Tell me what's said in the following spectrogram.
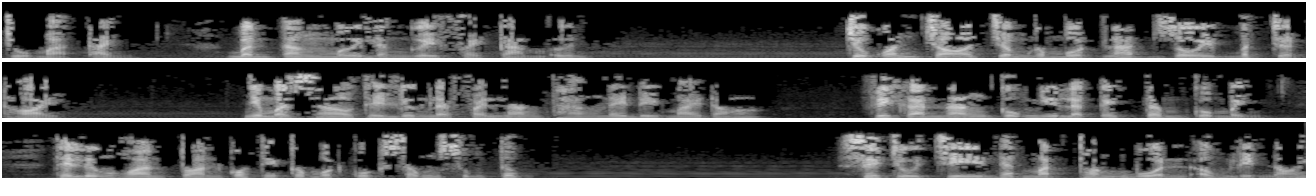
chủ mà thành. Bần tăng mới là người phải cảm ơn. Chủ quán trọ trầm ngâm một lát rồi bất chợt hỏi. Nhưng mà sao thầy Lương lại phải lang thang nay đây mai đó? Vì khả năng cũng như là cái tâm của mình, thầy Lương hoàn toàn có thể có một cuộc sống sung túc. Sư chủ trì nét mặt thoáng buồn, ông liền nói.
